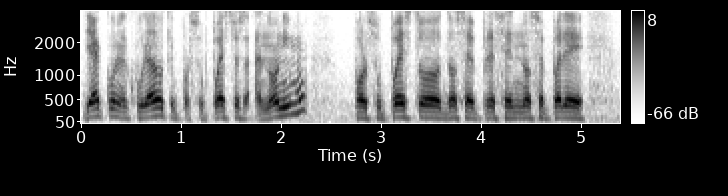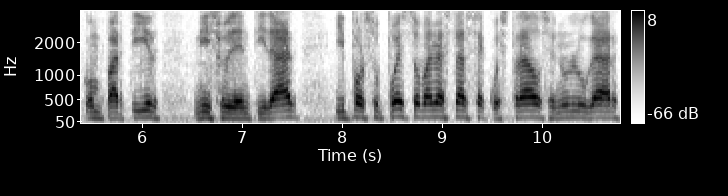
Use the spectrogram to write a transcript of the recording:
ya con el jurado que por supuesto es anónimo, por supuesto no se, no se puede compartir ni su identidad y por supuesto van a estar secuestrados en un lugar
